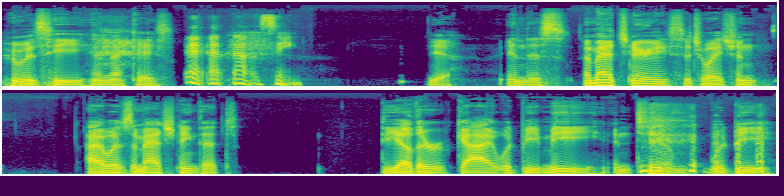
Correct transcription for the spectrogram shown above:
Who is he in that case? Eh, eh, eh, sim. In this imaginary situation, I was imagining that the other guy would be me and Tim would be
